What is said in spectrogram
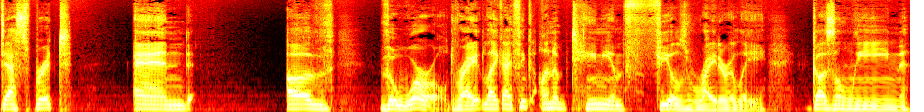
desperate and of the world, right? Like I think unobtainium feels writerly. Guzzoline,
